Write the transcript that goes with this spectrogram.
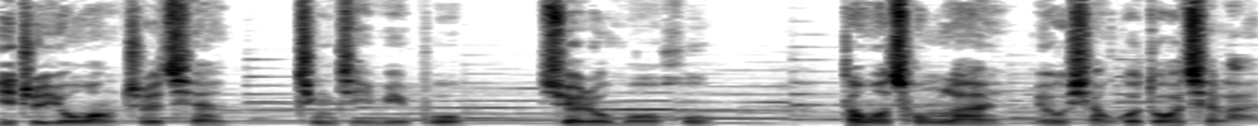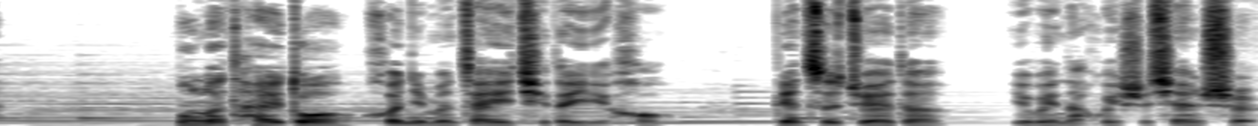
一直勇往直前，荆棘密布，血肉模糊，但我从来没有想过躲起来。梦了太多和你们在一起的以后，便自觉的以为那会是现实。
